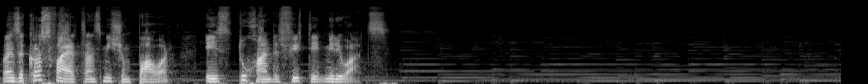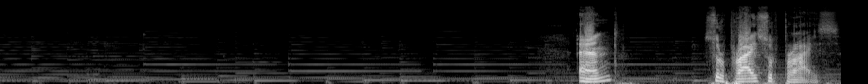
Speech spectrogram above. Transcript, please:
when the crossfire transmission power is 250 milliwatts. And, surprise surprise,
